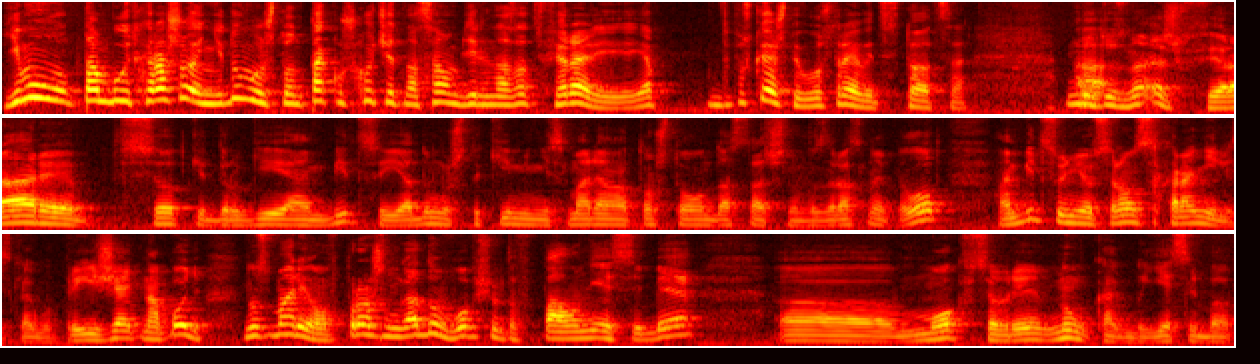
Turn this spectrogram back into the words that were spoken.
Ему там будет хорошо, я не думаю, что он так уж хочет на самом деле назад в Феррари. Я допускаю, что его устраивает ситуация. Ну, А- ты знаешь, в Феррари все-таки другие амбиции. Я думаю, что Кими, несмотря на то, что он достаточно возрастной пилот, амбиции у него все равно сохранились. Как бы приезжать на подиум. Ну, смотри, он в прошлом году, в общем-то, вполне себе э, мог все время, ну, как бы, если бы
